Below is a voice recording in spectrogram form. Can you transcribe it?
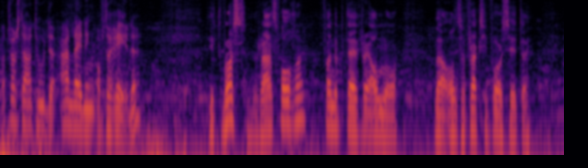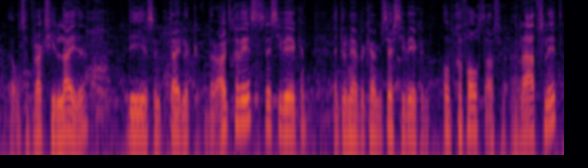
Wat was daartoe de aanleiding of de reden? Ik was raadsvolger van de partij Vrij Almelo, maar onze fractievoorzitter, eh, onze fractieleider, die is een tijdelijk eruit geweest, 16 weken. En toen heb ik hem 16 weken opgevolgd als raadslid.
